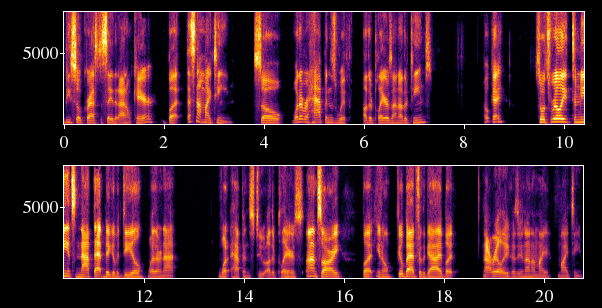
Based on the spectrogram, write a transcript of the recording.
be so crass to say that I don't care, but that's not my team. So whatever happens with other players on other teams, okay. So it's really, to me, it's not that big of a deal whether or not what happens to other players. I'm sorry, but you know, feel bad for the guy, but not really because he's not on my my team.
